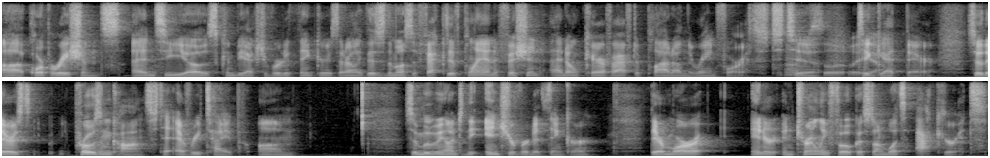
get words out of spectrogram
uh, corporations and CEOs can be extroverted thinkers that are like, this is the most effective plan, efficient. I don't care if I have to plow down the rainforest to Absolutely, to yeah. get there. So there's pros and cons to every type. Um, So moving on to the introverted thinker, they're more inter- internally focused on what's accurate.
